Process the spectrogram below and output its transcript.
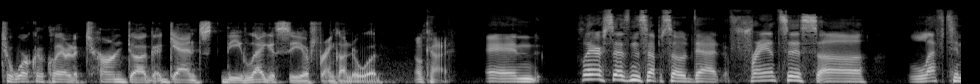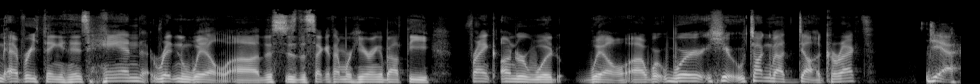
to work with Claire to turn Doug against the legacy of Frank Underwood. Okay. And Claire says in this episode that Francis uh, left him everything in his handwritten will. Uh, this is the second time we're hearing about the Frank Underwood will. Uh, we're, we're here. We're talking about Doug, correct? Yeah.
